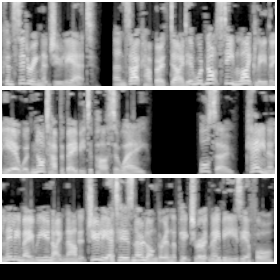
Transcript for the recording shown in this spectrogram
Considering that Juliet and Zach have both died it would not seem likely that Y&R would not have the baby to pass away. Also, Cane and Lily may reunite now that Juliet is no longer in the picture it may be easier for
